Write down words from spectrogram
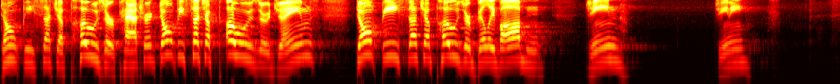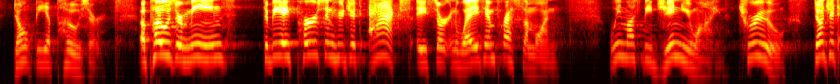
Don't be such a poser, Patrick. Don't be such a poser, James. Don't be such a poser, Billy Bob, Jean, Jeannie. Don't be a poser. A poser means to be a person who just acts a certain way to impress someone. We must be genuine, true. Don't just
